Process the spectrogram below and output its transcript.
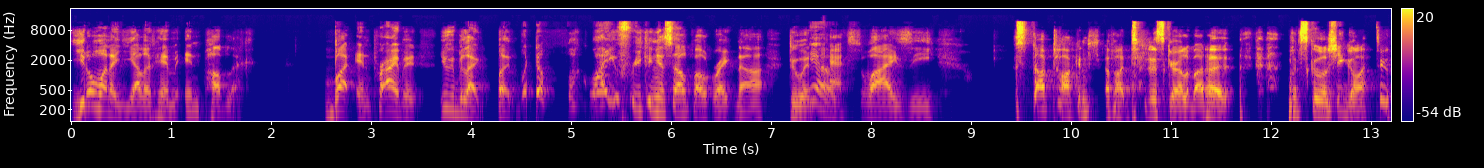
You don't want to yell at him in public. But in private, you could be like, but what the fuck? Why are you freaking yourself out right now doing yeah. X, Y, Z? Stop talking about to this girl about her what school she going to.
